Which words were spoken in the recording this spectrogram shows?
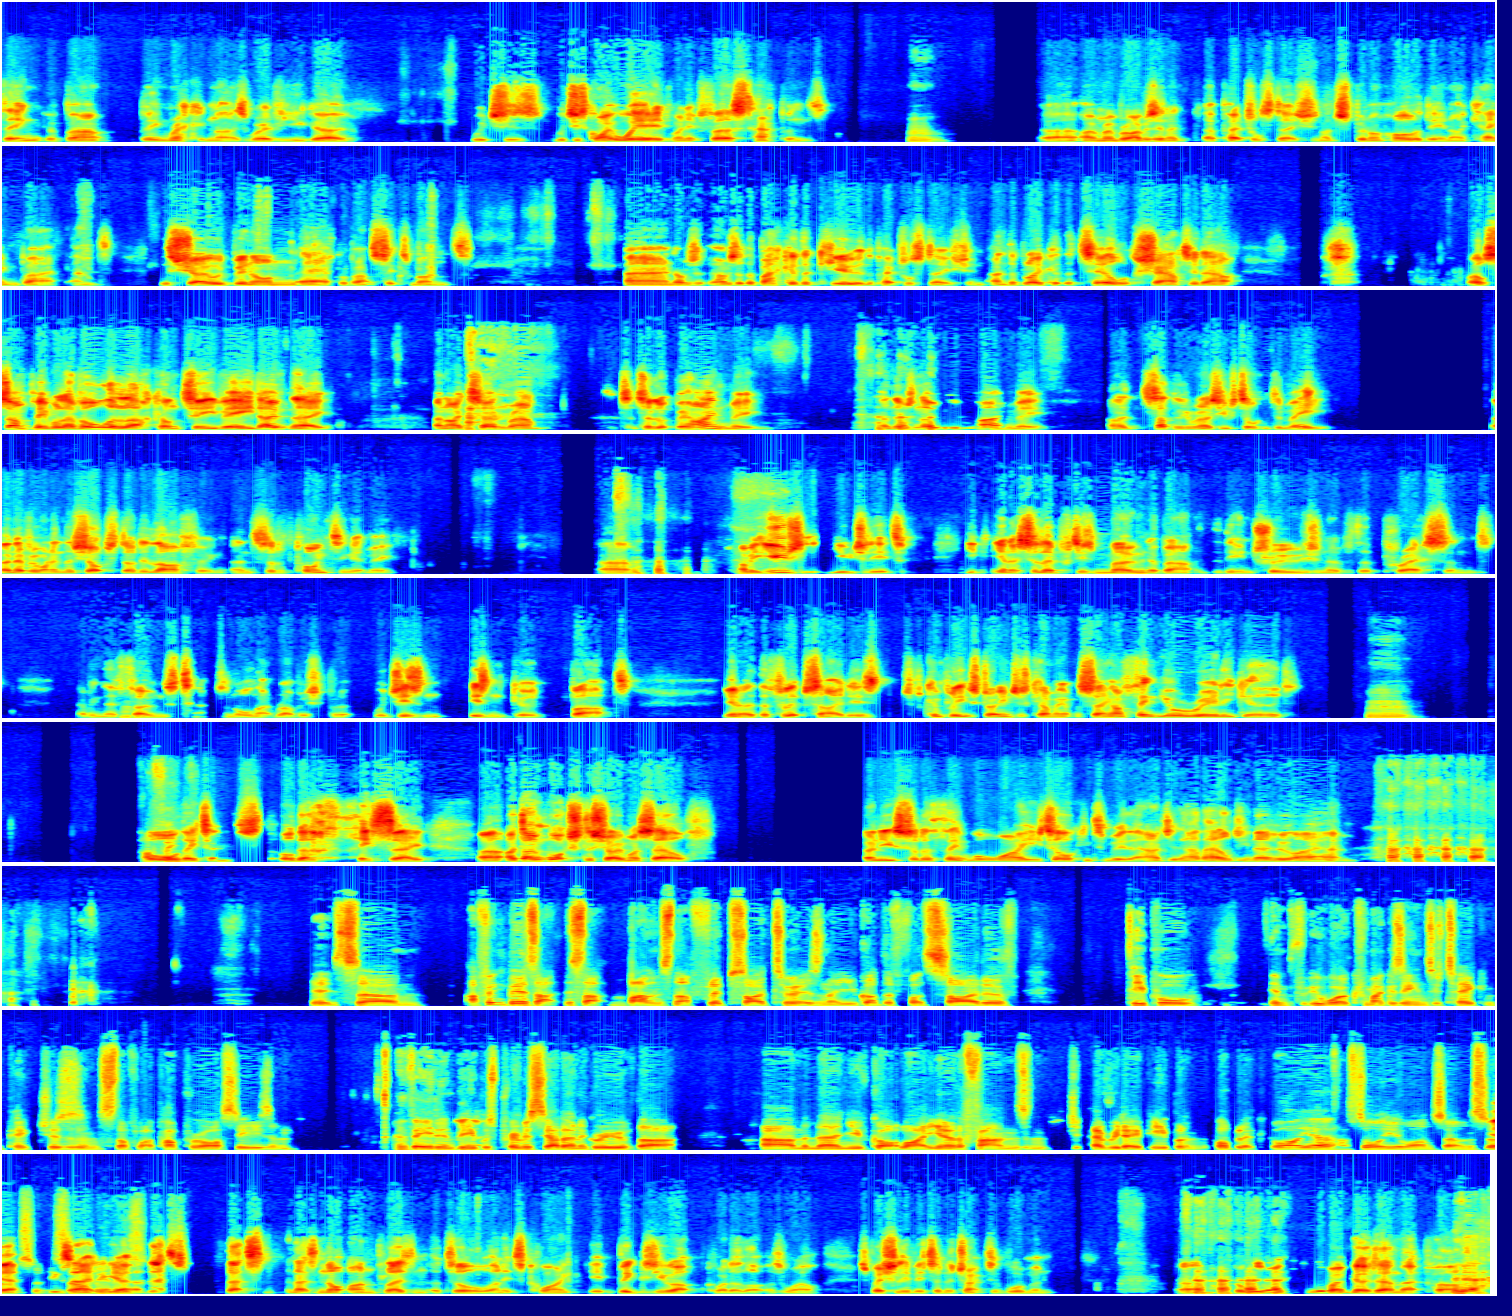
thing about being recognised wherever you go, which is which is quite weird when it first happens. Hmm. Uh, I remember I was in a, a petrol station. I'd just been on holiday and I came back, and the show had been on air for about six months. And I was I was at the back of the queue at the petrol station, and the bloke at the till shouted out, "Well, some people have all the luck on TV, don't they?" And I turned round to, to look behind me, and there was nobody behind me. And I suddenly realised he was talking to me, and everyone in the shop started laughing and sort of pointing at me. Um, I mean, usually, usually it's you, you know celebrities moan about the intrusion of the press and having their Mhm. phones tapped and all that rubbish, but which isn't isn't good. But you know, the flip side is complete strangers coming up and saying, "I think you're really good," Hmm. I or think- they tend, or they they say, uh, "I don't watch the show myself," and you sort of think, "Well, why are you talking to me then? How, do, how the hell do you know who I am?" it's um I think there's that there's that balance and that flip side to it, isn't there? You've got the foot side of people in, who work for magazines who taking pictures and stuff like paparazzis and invading Yeah. people's privacy. I don't agree with that. Um, and then you've got like you know the fans and everyday people in the public. Oh yeah, I saw you on so and so. yeah, So- so, I exactly. mean, yeah, that's that's that's not unpleasant at all, and it's quite it bigs you up quite a lot as well, especially if it's an attractive woman. Um, but we won't, we won't go down that path. Yeah.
